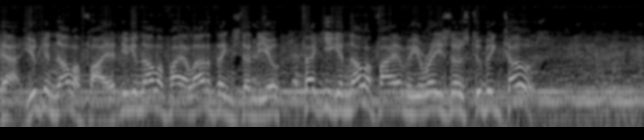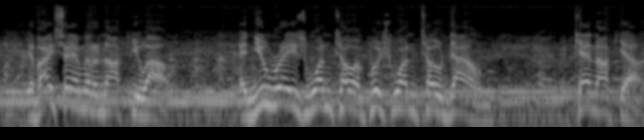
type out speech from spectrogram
Yeah, you can nullify it. You can nullify a lot of things done to you. In fact, you can nullify them if you raise those two big toes. If I say I'm going to knock you out, and you raise one toe and push one toe down, can't knock you out.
